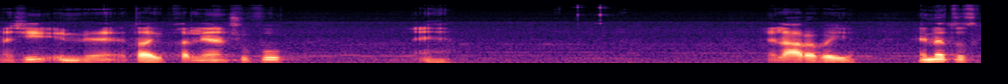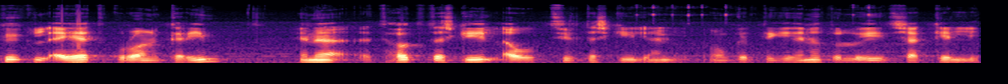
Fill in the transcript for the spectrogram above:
ماشي؟ ان طيب خلينا نشوفه. آه. العربية. هنا تدقيق الآيات القرآن الكريم. هنا تحط تشكيل أو تشيل تشكيل يعني ممكن تيجي هنا تقول له إيه؟ تشكل لي.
